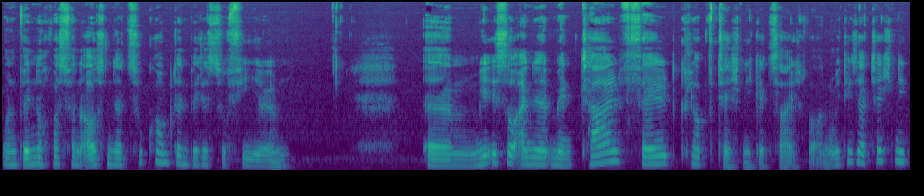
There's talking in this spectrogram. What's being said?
und wenn noch was von außen dazukommt, dann wird es zu viel. Ähm, mir ist so eine Mentalfeld-Klopftechnik gezeigt worden. Mit dieser Technik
